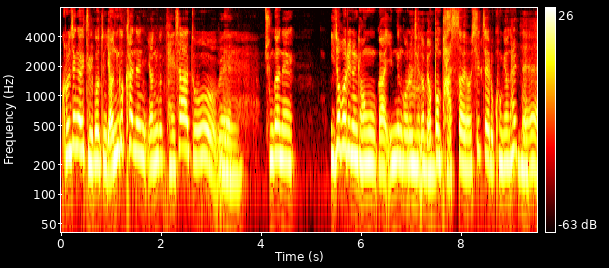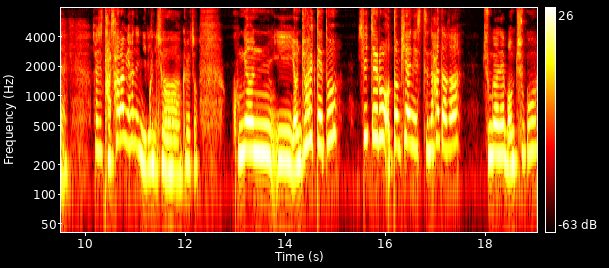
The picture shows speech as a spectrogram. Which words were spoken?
그런 생각이 들거든요. 연극하는 연극 대사도 왜 중간에 잊어버리는 경우가 있는 거를 음. 제가 몇 번 봤어요. 실제로 공연할 때. 음. 사실 다 사람이 하는 일이니까. 그쵸. 그래서 공연 이 연주할 때도 실제로 어떤 피아니스트는 하다가 중간에 멈추고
